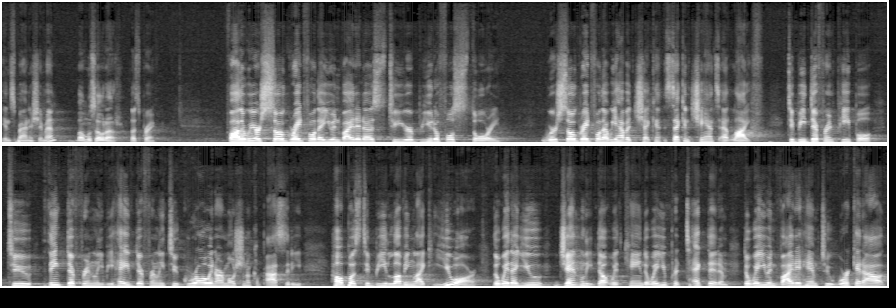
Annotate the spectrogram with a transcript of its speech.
in Spanish. Amen? Vamos a orar. Let's pray. Father, we are so grateful that you invited us to your beautiful story. We're so grateful that we have a check- second chance at life to be different people, to think differently, behave differently, to grow in our emotional capacity. Help us to be loving like you are, the way that you gently dealt with Cain, the way you protected him, the way you invited him to work it out,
